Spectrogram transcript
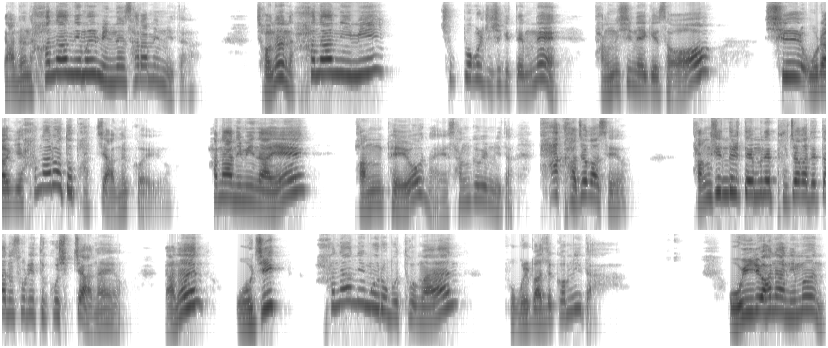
나는 하나님을 믿는 사람입니다. 저는 하나님이 축복을 주시기 때문에 당신에게서 실오락이 하나라도 받지 않을 거예요. 하나님이 나의 방패요, 나의 상급입니다. 다 가져가세요. 당신들 때문에 부자가 됐다는 소리 듣고 싶지 않아요. 나는 오직 하나님으로부터만 복을 받을 겁니다. 오히려 하나님은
